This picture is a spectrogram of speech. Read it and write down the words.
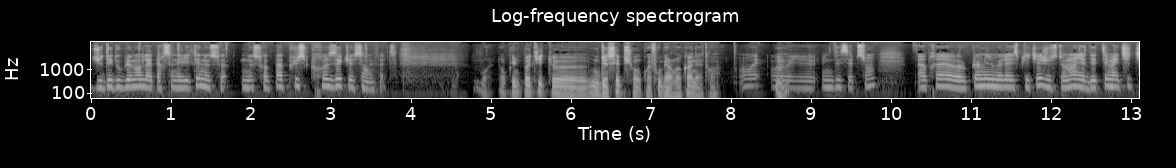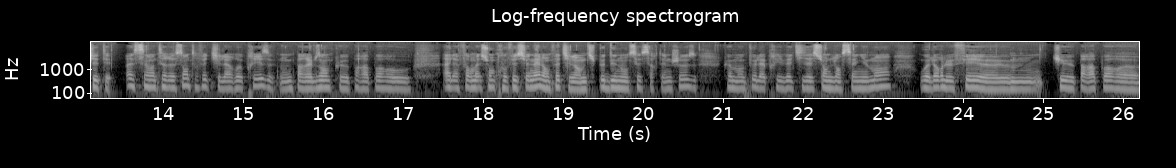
du dédoublement de la personnalité ne soit, ne soit pas plus creusé que ça, en fait. donc une petite une déception, quoi. Il faut bien le reconnaître. Hein. Oui, mmh. une déception. Après, euh, comme il me l'a expliqué, justement, il y a des thématiques qui étaient assez intéressantes, en fait, qu'il a reprises. Donc, par exemple, par rapport à la formation professionnelle, en fait, il a un petit peu dénoncé certaines choses, comme un peu la privatisation de l'enseignement, ou alors le fait euh, que par rapport euh,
